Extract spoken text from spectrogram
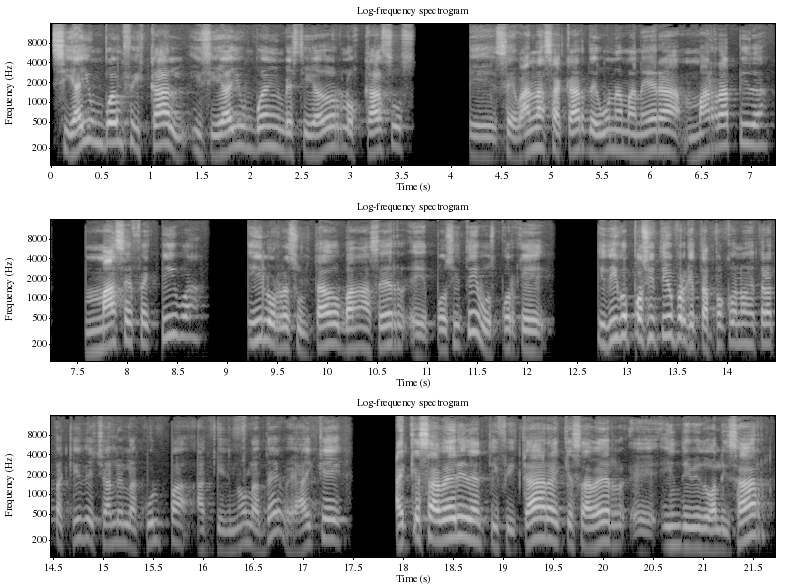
si hay un buen fiscal y si hay un buen investigador, los casos eh, se van a sacar de una manera más rápida, más efectiva y los resultados van a ser eh, positivos. Porque, y digo positivo porque tampoco no se trata aquí de echarle la culpa a quien no la debe. Hay que, hay que saber identificar, hay que saber eh, individualizar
